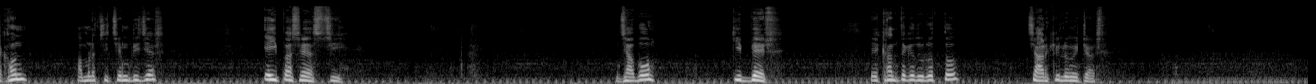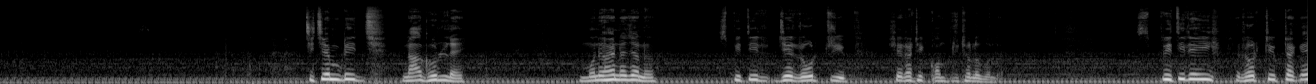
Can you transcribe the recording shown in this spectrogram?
এখন আমরা চিচেম ব্রিজের এই পাশে আসছি। যাব কিব্বের, এখান থেকে দূরত্ব চার কিলোমিটার। চিচেম ব্রিজ না ঘুরলে মনে হয় না যেন স্পিতির যে রোড ট্রিপ সেটা ঠিক কমপ্লিট হলো বলে। স্পিতির এই রোড ট্রিপটাকে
